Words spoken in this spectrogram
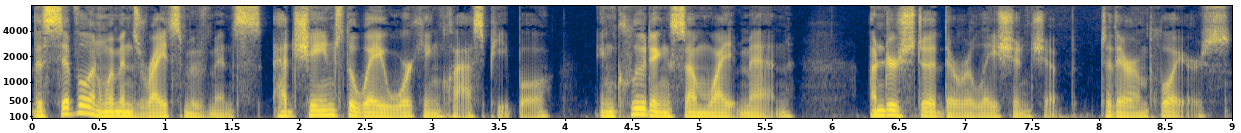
The civil and women's rights movements had changed the way working class people, including some white men, understood their relationship to their employers.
